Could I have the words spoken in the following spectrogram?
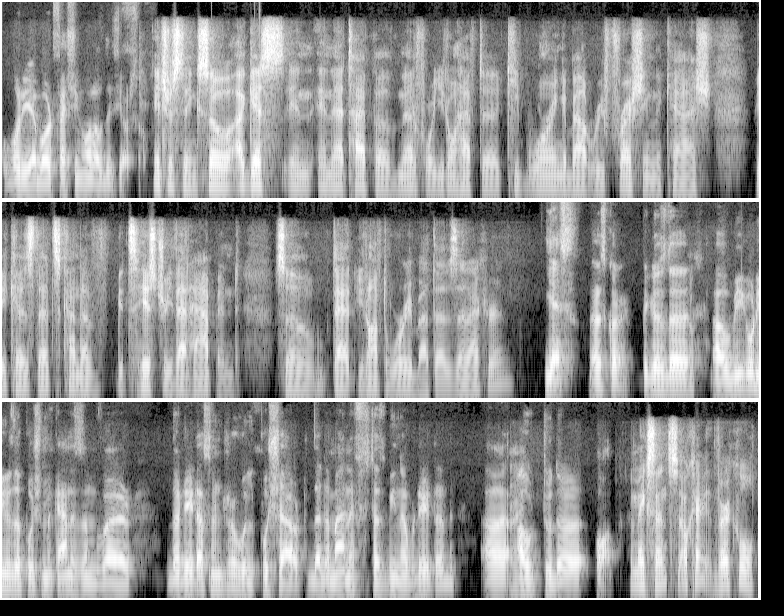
worry about fetching all of this yourself. Interesting. So I guess in in that type of metaphor, you don't have to keep worrying about refreshing the cache because that's kind of it's history that happened. So that you don't have to worry about that. Is that accurate? Yes, that is correct. Because the uh, we could use a push mechanism where the data center will push out that the manifest has been updated uh, Right. out to the POP. That makes sense. Okay, very cool.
